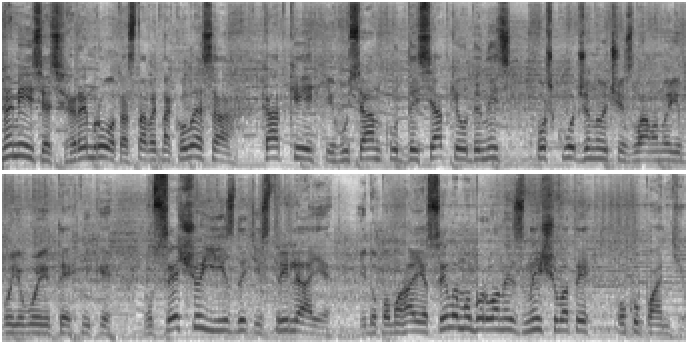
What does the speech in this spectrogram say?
На місяць ремрота ставить на колеса катки і гусянку десятки одиниць пошкодженої чи зламаної бойової техніки. Усе, що їздить і стріляє, і допомагає силам оборони знищувати окупантів.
